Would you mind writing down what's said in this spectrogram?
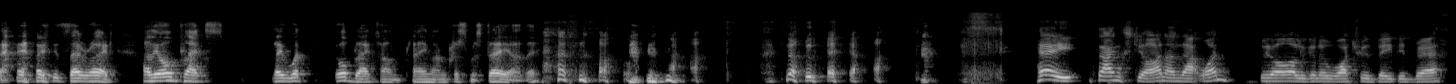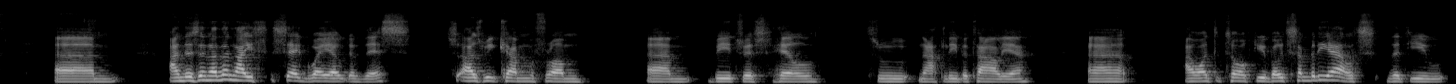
Is that right? Are the All Blacks? They what? All Blacks aren't playing on Christmas Day, are they? no, no, they are. Hey, thanks, John, on that one. We're all going to watch with bated breath. Um, and there's another nice segue out of this. So as we come from um, Beatrice Hill through Natalie Batalha, uh, I want to talk to you about somebody else that you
